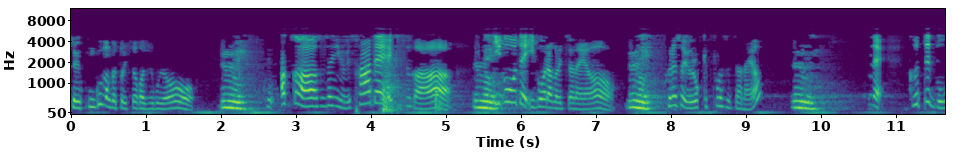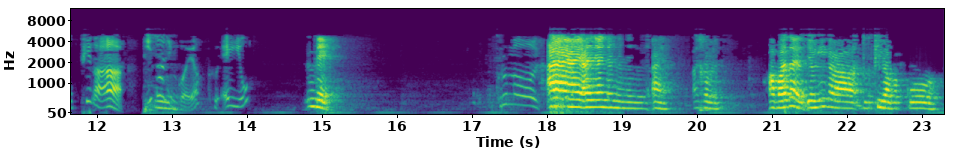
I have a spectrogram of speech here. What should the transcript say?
되게 궁금한 게 또 있어가지고요. 네. 그, 아까 선생님 여기 4대 X가 네. 이거 대 이거라 그랬잖아요. 네. 그래서 이렇게 풀었었잖아요? 네. 근데, 그때 높이가 이선인 음. 거예요? 그 AO? 네. 그러면, 아, 아니, 아니, 아니, 아니, 아니, 아니. 아, 잠깐만. 아, 맞아요. 여기가 높이가 맞고,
